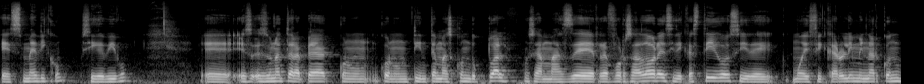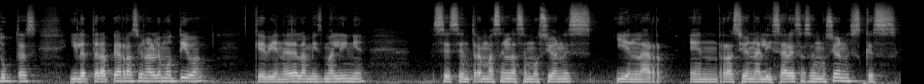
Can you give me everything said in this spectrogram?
es médico, sigue vivo, eh, es, una terapia con un, con un, tinte más conductual, o sea, más de reforzadores y de castigos y de modificar o eliminar conductas, y la terapia racional emotiva, que viene de la misma línea, se centra más en las emociones y en, la, en racionalizar esas emociones, que es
